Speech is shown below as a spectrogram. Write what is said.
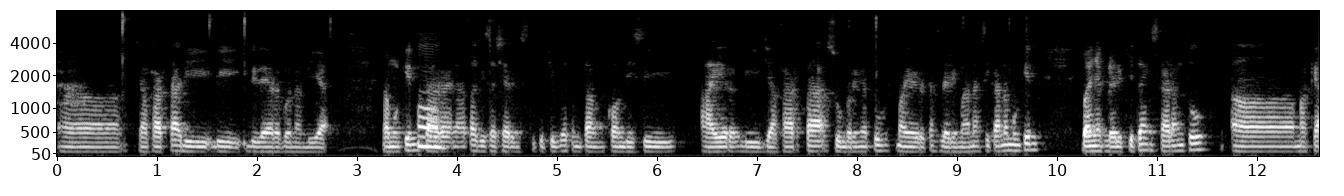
uh, Jakarta di, di di daerah Gondangdia. Nah mungkin hmm. Kak Renata bisa sharing sedikit juga tentang kondisi air di Jakarta sumbernya tuh mayoritas dari mana sih karena mungkin banyak dari kita yang sekarang tuh uh, pakai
